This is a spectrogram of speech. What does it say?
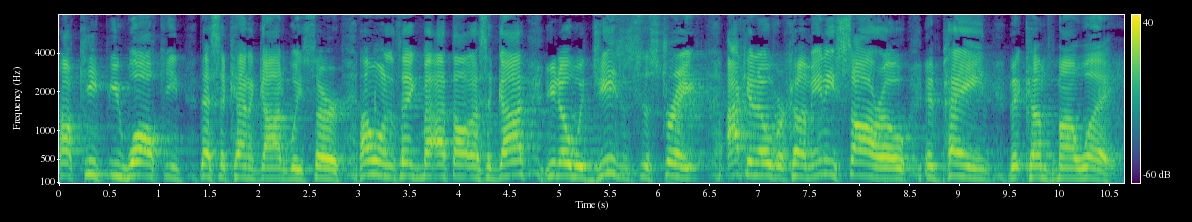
I'll keep you walking. That's the kind of God we serve. I want to think about, I thought, I said, God, you know, with Jesus' strength, I can overcome any sorrow and pain that comes my way.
